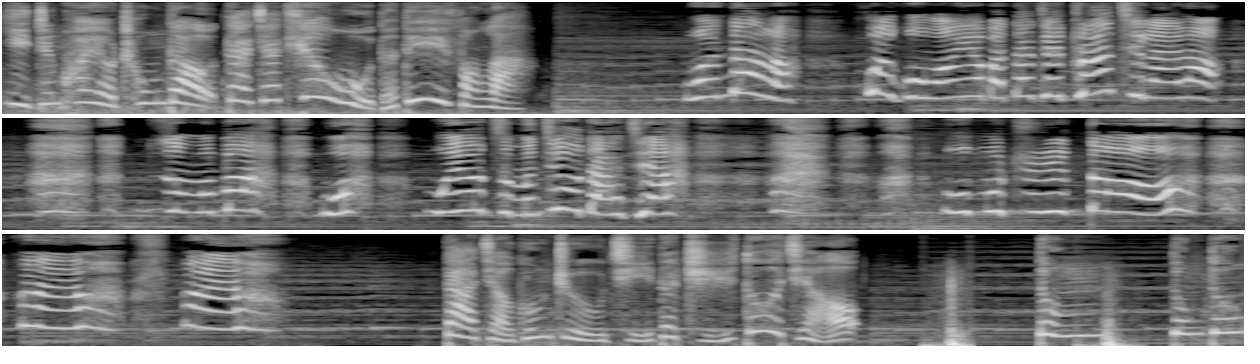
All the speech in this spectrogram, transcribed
已经快要冲到大家跳舞的地方了。完蛋了！坏国王要把大家抓起来了，怎么办？我我要怎么救大家？哎，我不知道。哎呀，哎呀！大脚公主急得直跺脚，咚咚咚，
